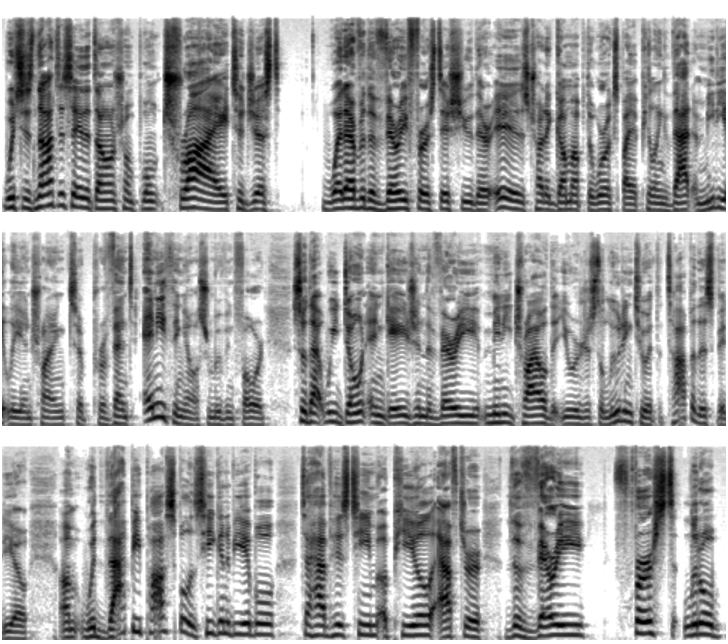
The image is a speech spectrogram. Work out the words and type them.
Which is not to say that Donald Trump won't try to just whatever the very first issue there is, try to gum up the works by appealing that immediately and trying to prevent anything else from moving forward so that we don't engage in the very mini trial that you were just alluding to at the top of this video. Um, would that be possible? Is he going to be able to have his team appeal after the very first little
